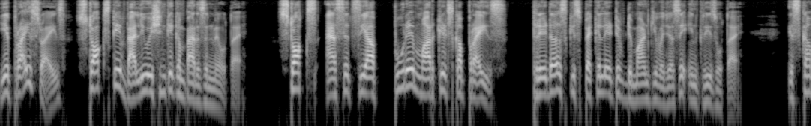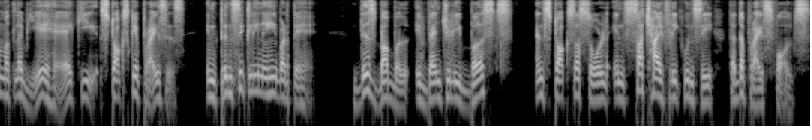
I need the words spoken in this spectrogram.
ये प्राइस राइज स्टॉक्स के वैल्यूएशन के कंपैरिजन में होता है। स्टॉक्स, एसेट्स या पूरे मार्केट्स का प्राइस ट्रेडर्स की स्पेकुलेटिव डिमांड की वजह से इंक्रीज होता है। इसका मतलब यह है कि स्टॉक्स के प्राइसेस इंट्रिंसिकली नहीं बढ़ते हैं। This bubble eventually bursts and stocks are sold in such high frequency that the price falls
